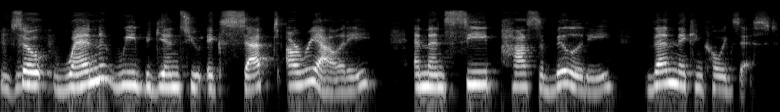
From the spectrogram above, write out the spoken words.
Mm-hmm. So when we begin to accept our reality, and then see possibility, then they can coexist.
